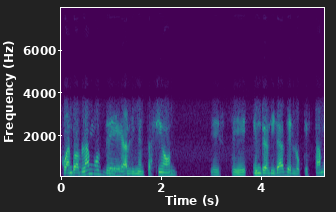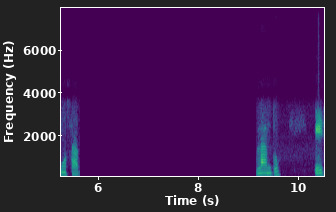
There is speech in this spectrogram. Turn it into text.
cuando hablamos de alimentación, este, en realidad de lo que estamos hablando es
